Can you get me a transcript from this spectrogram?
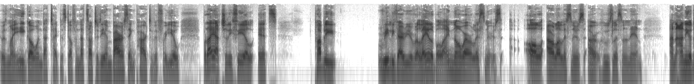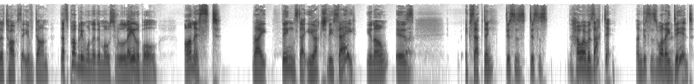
it was my ego and that type of stuff and that's sort of the embarrassing part of it for you. But I actually feel it's probably really very relatable. I know our listeners, all our listeners are who's listening in, and any other talks that you've done. That's probably one of the most relatable, honest, right things that you actually say. You know, is Right. accepting this is this is how I was acting, and this is what I did.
